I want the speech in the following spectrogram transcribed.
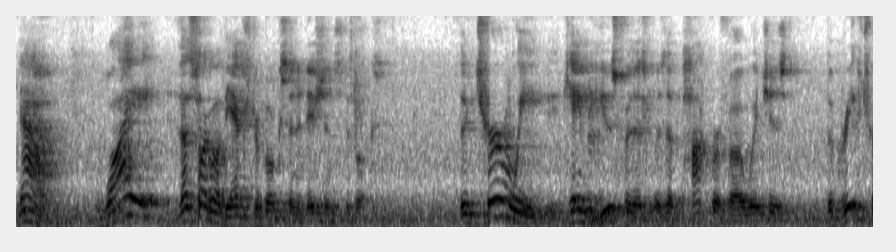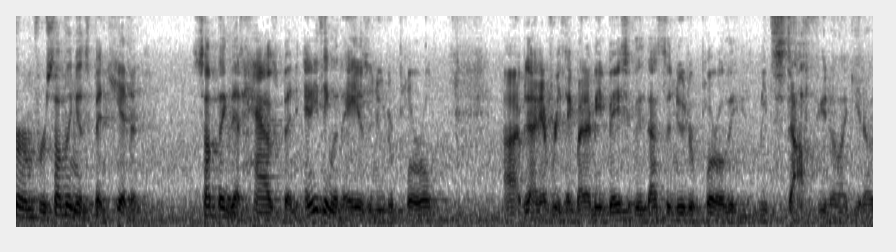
Now, why? Let's talk about the extra books and additions to books. The term we came to use for this was apocrypha, which is the Greek term for something that's been hidden, something that has been. Anything with a is a neuter plural. Uh, not everything, but I mean basically that's the neuter plural that means stuff. You know, like you know,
